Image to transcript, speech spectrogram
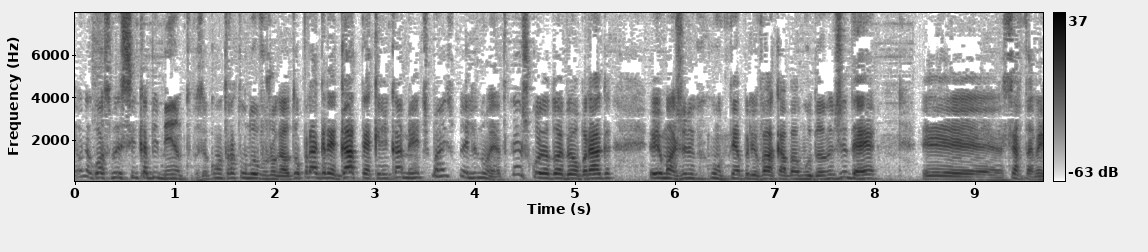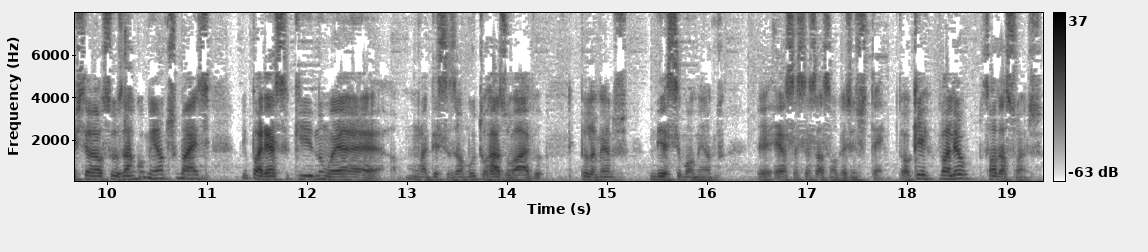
É um negócio meio sem cabimento. Você contrata um novo jogador para agregar tecnicamente, mas ele não entra. É a escolha do Abel Braga, eu imagino que com o tempo ele vai acabar mudando de ideia. É, certamente terá os seus argumentos, mas me parece que não é uma decisão muito razoável, pelo menos nesse momento, é essa sensação que a gente tem. Ok? Valeu, saudações.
